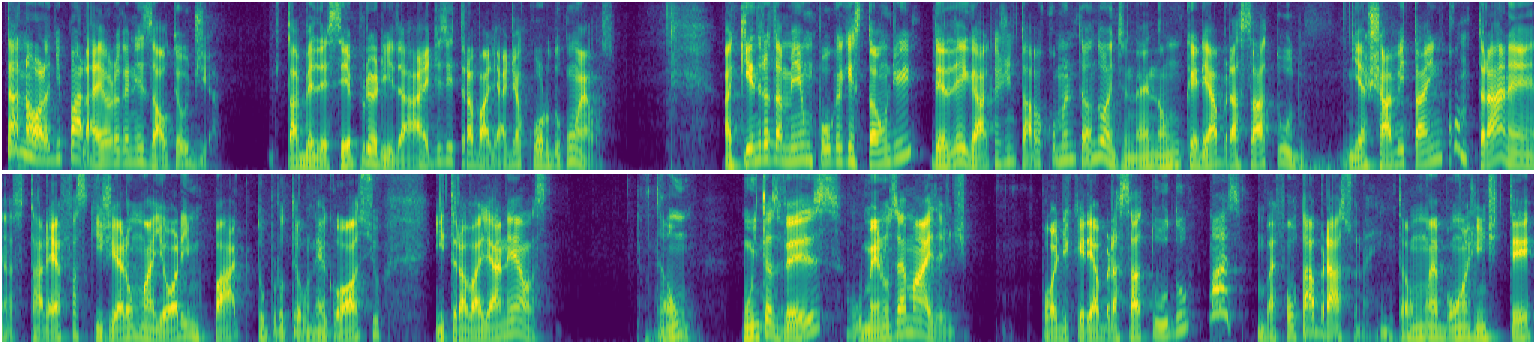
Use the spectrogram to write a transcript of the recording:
tá na hora de parar e organizar o teu dia. Estabelecer prioridades e trabalhar de acordo com elas. Aqui entra também um pouco a questão de delegar que a gente estava comentando antes, né? Não querer abraçar tudo. E a chave está em encontrar né, as tarefas que geram maior impacto para o teu negócio e trabalhar nelas. Então, muitas vezes, o menos é mais. A gente pode querer abraçar tudo, mas vai faltar abraço, né? Então, é bom a gente ter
